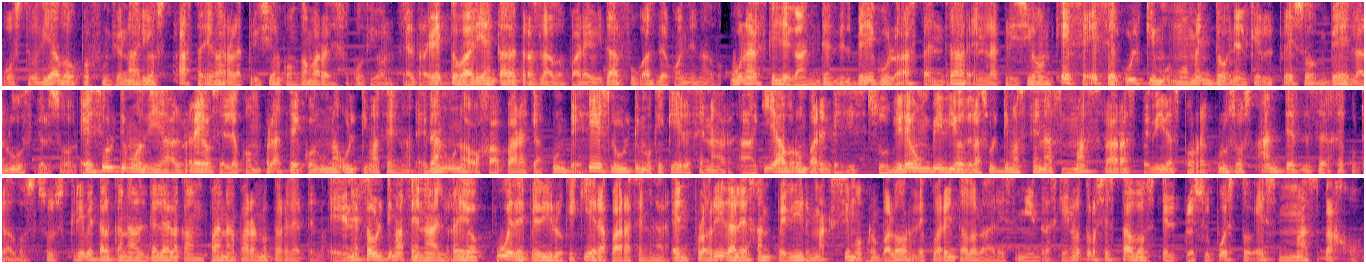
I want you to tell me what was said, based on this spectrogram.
custodiado por funcionarios hasta llegar a la prisión con cámara de ejecución. El trayecto varía en cada traslado para evitar fugas del condenado. Una vez que llegan desde el vehículo hasta entrar en la prisión, ese es el último momento en el que el preso ve la luz del sol. Ese último día al reo se le complace con una última cena. Le dan una hoja para que apunte qué es lo último que quiere cenar. Aquí abro un paréntesis. Subiré un vídeo de las últimas cenas más raras pedidas por reclusos antes de ser ejecutados. Suscríbete al canal, dale a la campana para no perdértelo. En esa última cena, el reo puede pedir lo que quiera para cenar. En Florida le dejan pedir máximo por valor de 40 dólares, mientras que en otros estados el presupuesto es más bajo,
